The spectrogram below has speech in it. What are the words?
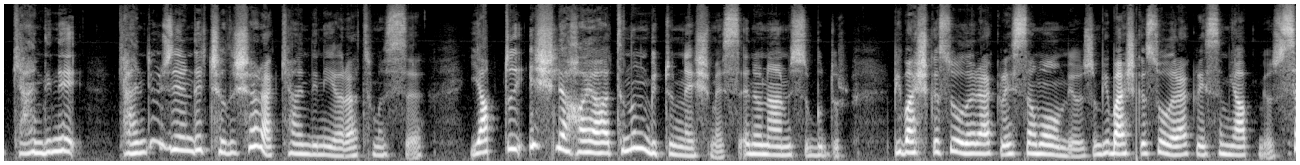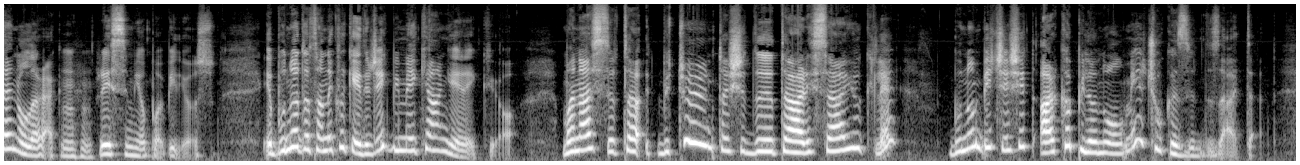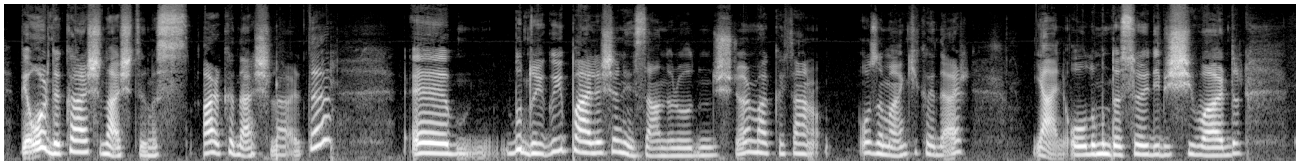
kendini kendi üzerinde çalışarak kendini yaratması, yaptığı işle hayatının bütünleşmesi en önemlisi budur. Bir başkası olarak ressam olmuyorsun, bir başkası olarak resim yapmıyorsun. Sen olarak hı hı. resim yapabiliyorsun. E buna da tanıklık edecek bir mekan gerekiyor. Manastır ta, bütün taşıdığı tarihsel yükle bunun bir çeşit arka planı olmaya çok hazırdı zaten. Ve orada karşılaştığımız arkadaşlar da e, bu duyguyu paylaşan insanlar olduğunu düşünüyorum. Hakikaten o zamanki kadar yani oğlumun da söylediği bir şey vardır.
